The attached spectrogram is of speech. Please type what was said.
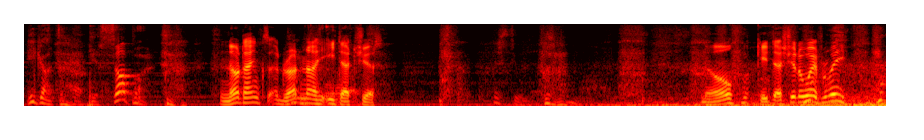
He got to have his supper. No thanks, I'd rather not eat that shit. No, keep that shit away from me. Shit,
